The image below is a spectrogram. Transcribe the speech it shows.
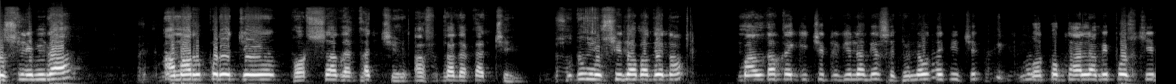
মুসলিমরা আমার উপরে যে ভরসা দেখাচ্ছে, আস্থা দেখাচ্ছে, শুধু মুর্শিদাবাদে না, মালদাতে গিয়েছে দুদিন আগে সেখানেও দেখেছে। গতকাল আমি পশ্চিম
